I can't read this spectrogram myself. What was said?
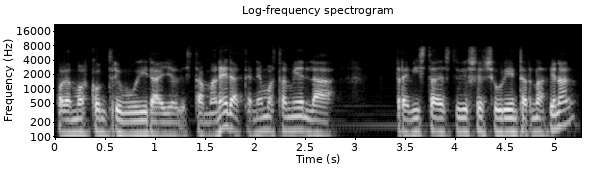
podemos contribuir a ello de esta manera. Tenemos también la revista de estudios en seguridad internacional,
